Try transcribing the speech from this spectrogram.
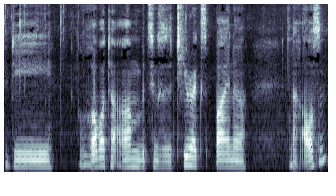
die Roboterarme bzw. T-Rex-Beine nach außen.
